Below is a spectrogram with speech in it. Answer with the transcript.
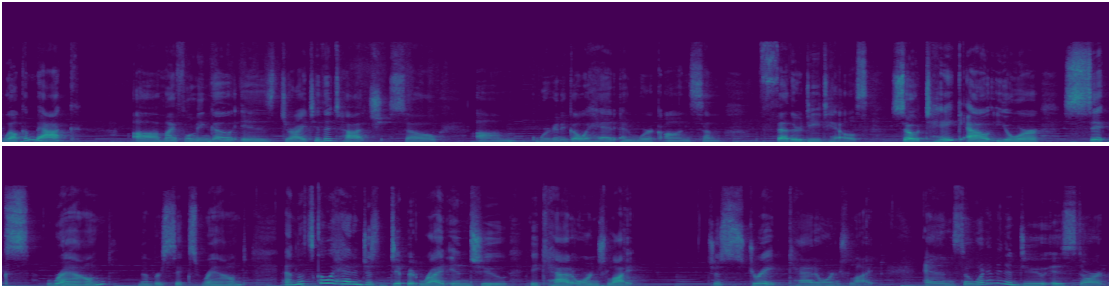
Welcome back. Uh, my flamingo is dry to the touch, so um, we're gonna go ahead and work on some feather details. So take out your six round number six round. And let's go ahead and just dip it right into the cad orange light. Just straight cad orange light. And so what I'm gonna do is start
